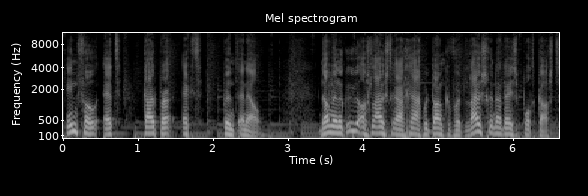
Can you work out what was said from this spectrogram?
info.kuiperact.nl. Dan wil ik u als luisteraar graag bedanken voor het luisteren naar deze podcast.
